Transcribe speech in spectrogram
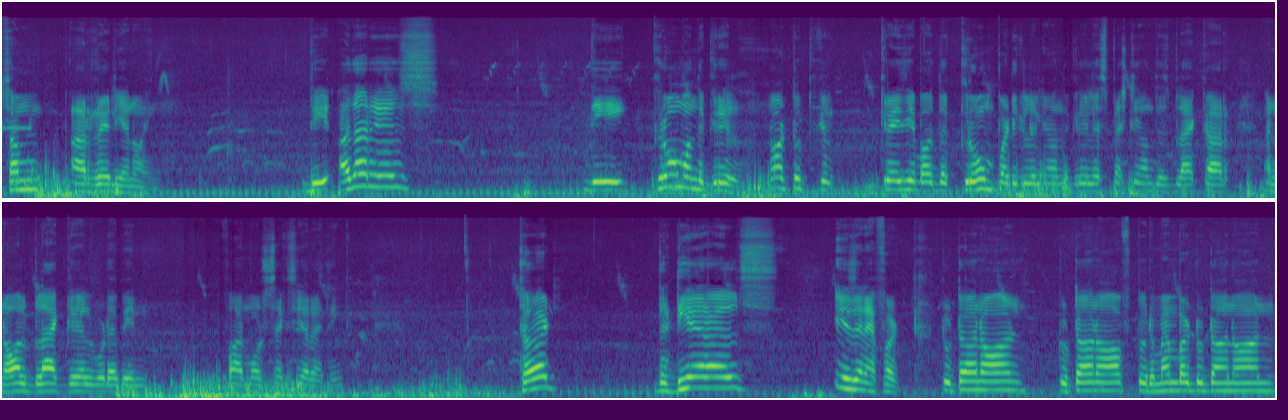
some are really annoying. The other is the chrome on the grill. Not too crazy about the chrome particularly on the grill, especially on this black car. An all black grill would have been far more sexier, I think. Third, the DRLs is an effort to turn on, to turn off, to remember to turn on,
